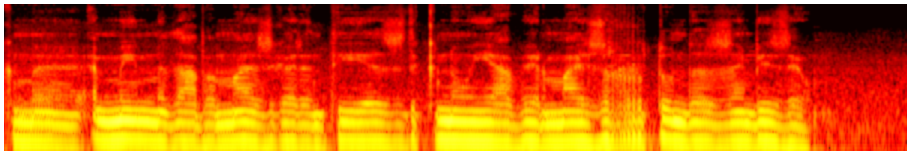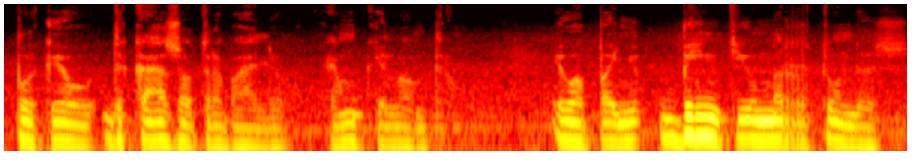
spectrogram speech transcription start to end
que me, a mim me dava mais garantias de que não ia haver mais rotundas em Viseu. Porque eu, de casa ao trabalho, é um quilómetro, eu apanho 21 rotundas.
